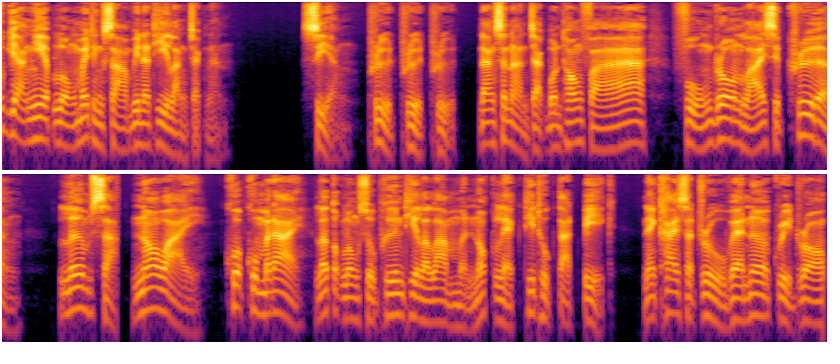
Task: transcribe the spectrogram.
ทุกอย่างเงียบลงไม่ถึงสามวินาทีหลังจากนั้น เสียงพืดพืดพืดดังสนั่นจากบนท้องฟ้า ฝูงโดรนหลายสิบเครื่อง เริ่มสักนอไหวควบคุมไม่ได้ แล้วตกลงสู่พื้นทีละลำเหมือนนกเหล็กที่ถูกตัดปีก ในค่ายศัตรูแวนเนอร์กรีดร้อง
